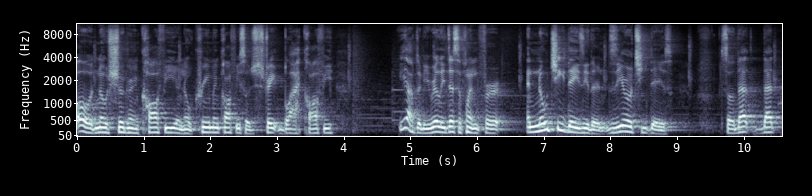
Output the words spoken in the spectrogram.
Oh, no sugar in coffee or no cream in coffee, so just straight black coffee. You have to be really disciplined for, and no cheat days either. Zero cheat days. So that that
